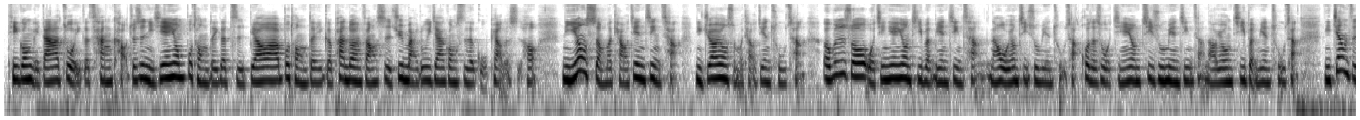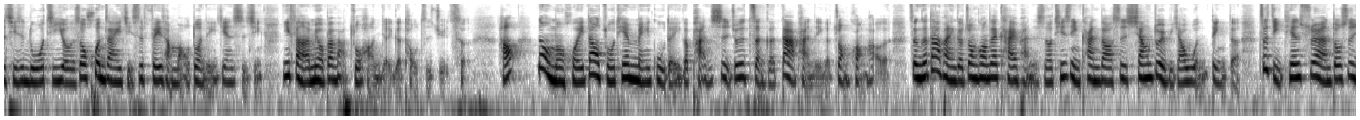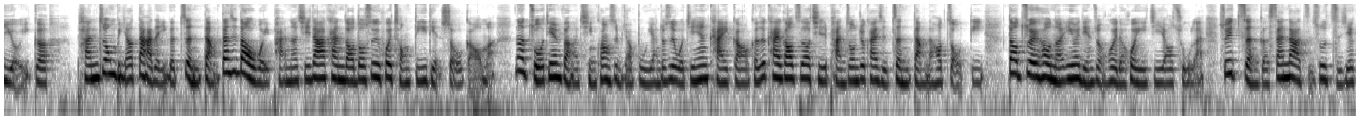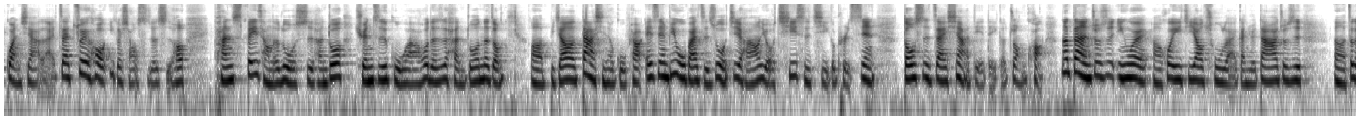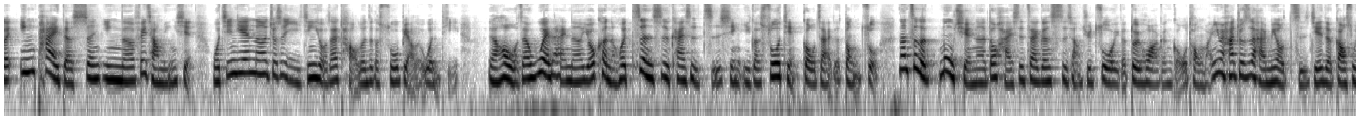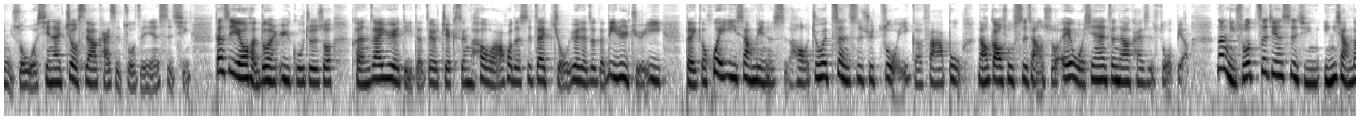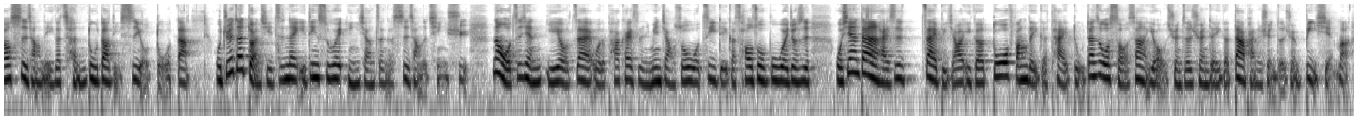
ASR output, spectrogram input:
提供给大家做一个参考，就是你今天用不同的一个指标啊，不同的一个判断方式去买入一家公司的股票的时候，你用什么条件进场，你就要用什么条件出场，而不是说我今天用基本面进场，然后我用技术面出场，或者是我今天用技术面进场，然后用基本面出场，你这样子其实逻辑有的时候混在一起是非常矛盾的一件事情，你反而没有办法做好你的一个投资决策。好，那我们回到昨天美股的一个盘势，就是整个大盘的一个状况好了，整个大盘一个状况在开盘的时候。其实你看到是相对比较稳定的，这几天虽然都是有一个。盘中比较大的一个震荡，但是到尾盘呢，其实大家看到都是会从低点收高嘛。那昨天反而情况是比较不一样，就是我今天开高，可是开高之后，其实盘中就开始震荡，然后走低，到最后呢，因为联准会的会议纪要出来，所以整个三大指数直接灌下来，在最后一个小时的时候，盘非常的弱势，很多全指股啊，或者是很多那种呃比较大型的股票，S M P 五百指数，我记得好像有七十几个 percent 都是在下跌的一个状况。那当然就是。因为呃会议纪要出来，感觉大家就是呃这个鹰派的声音呢非常明显。我今天呢就是已经有在讨论这个缩表的问题。然后我在未来呢，有可能会正式开始执行一个缩减购债的动作。那这个目前呢，都还是在跟市场去做一个对话跟沟通嘛，因为他就是还没有直接的告诉你说，我现在就是要开始做这件事情。但是也有很多人预估，就是说可能在月底的这个 Jackson Hole 啊，或者是在九月的这个利率决议的一个会议上面的时候，就会正式去做一个发布，然后告诉市场说，诶，我现在真的要开始缩表。那你说这件事情影响到市场的一个程度到底是有多大？我觉得在短期之内一定是会影响整个市场的情绪。那我之前也有在我的 podcast 里面讲说，我自己的一个操作部位就是，我现在当然还是在比较一个多方的一个态度，但是我手上有选择权的一个大盘的选择权避险嘛。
